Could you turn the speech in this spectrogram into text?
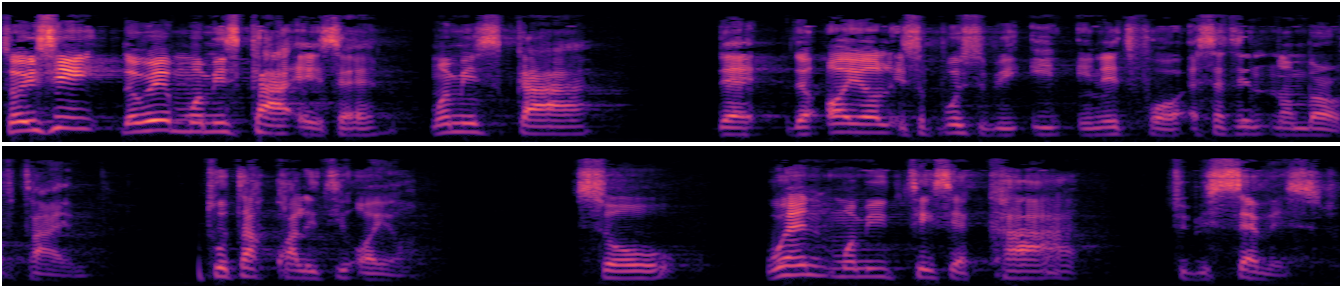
So you see the way mommy's car is, eh? Mommy's car, the, the oil is supposed to be in, in it for a certain number of time. Total quality oil. So when mommy takes a car to be serviced,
